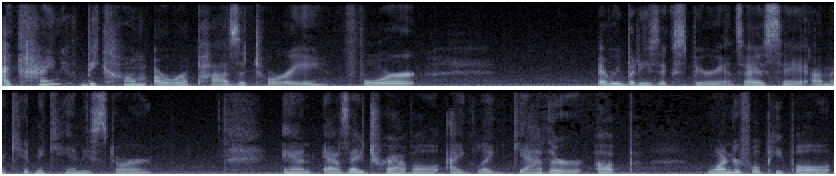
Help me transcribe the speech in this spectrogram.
I kind of become a repository for everybody's experience. I always say I'm a kid in a candy store. And as I travel, I like gather up wonderful people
